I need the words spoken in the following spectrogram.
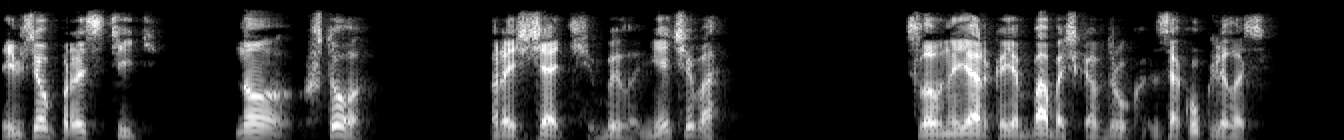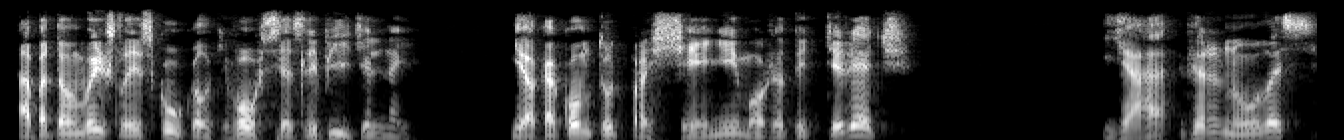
и все простить. Но что? Прощать было нечего. Словно яркая бабочка вдруг закуклилась, а потом вышла из куколки, вовсе ослепительной. И о каком тут прощении может идти речь? — Я вернулась,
